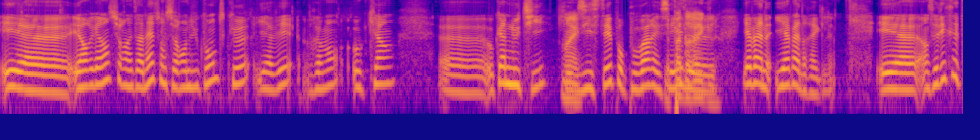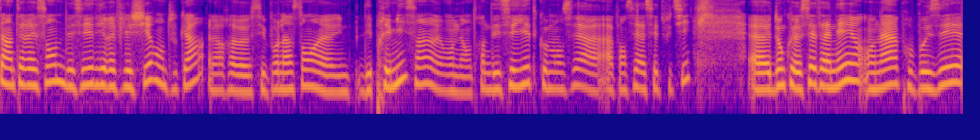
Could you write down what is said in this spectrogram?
Et, et en regardant sur Internet, on s'est rendu compte qu'il n'y avait vraiment aucun euh, aucun outil qui existait pour pouvoir essayer. Il n'y a pas de, règles. Il n'y a, pas de règles. Et euh, on s'est dit que c'était intéressant d'essayer d'y réfléchir en tout cas. Alors euh, c'est pour l'instant des prémices. Hein. On est en train d'essayer de commencer à, penser à cet outil. donc cette année, on a proposé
